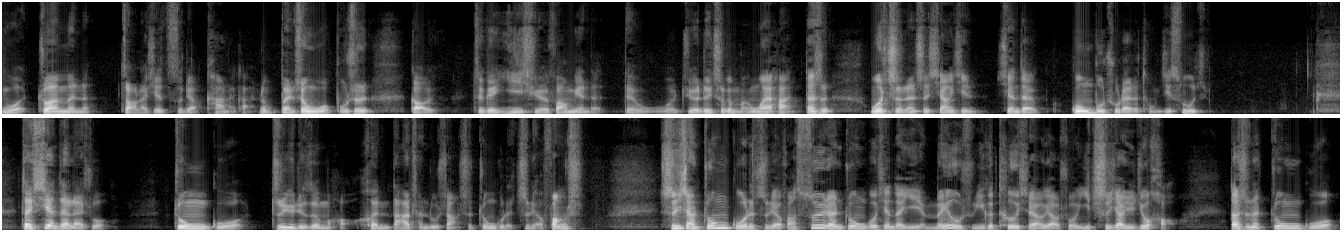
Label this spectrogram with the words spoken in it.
我专门呢找了一些资料看了看，那本身我不是搞这个医学方面的，对我绝对是个门外汉，但是我只能是相信现在公布出来的统计数据。在现在来说，中国治愈率这么好，很大程度上是中国的治疗方式。实际上，中国的治疗方虽然中国现在也没有一个特效药说一吃下去就好，但是呢，中国。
